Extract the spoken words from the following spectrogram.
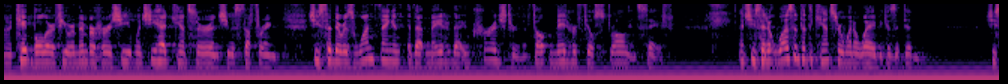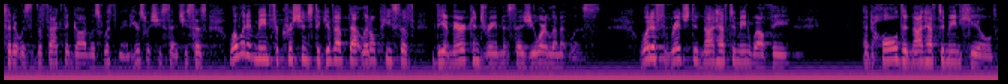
Uh, Kate Bowler, if you remember her, she when she had cancer and she was suffering, she said there was one thing in, that made her, that encouraged her, that felt made her feel strong and safe. And she said it wasn't that the cancer went away because it didn't. She said it was the fact that God was with me. And here's what she said. She says, "What would it mean for Christians to give up that little piece of the American dream that says you are limitless? What if rich did not have to mean wealthy and whole did not have to mean healed?"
